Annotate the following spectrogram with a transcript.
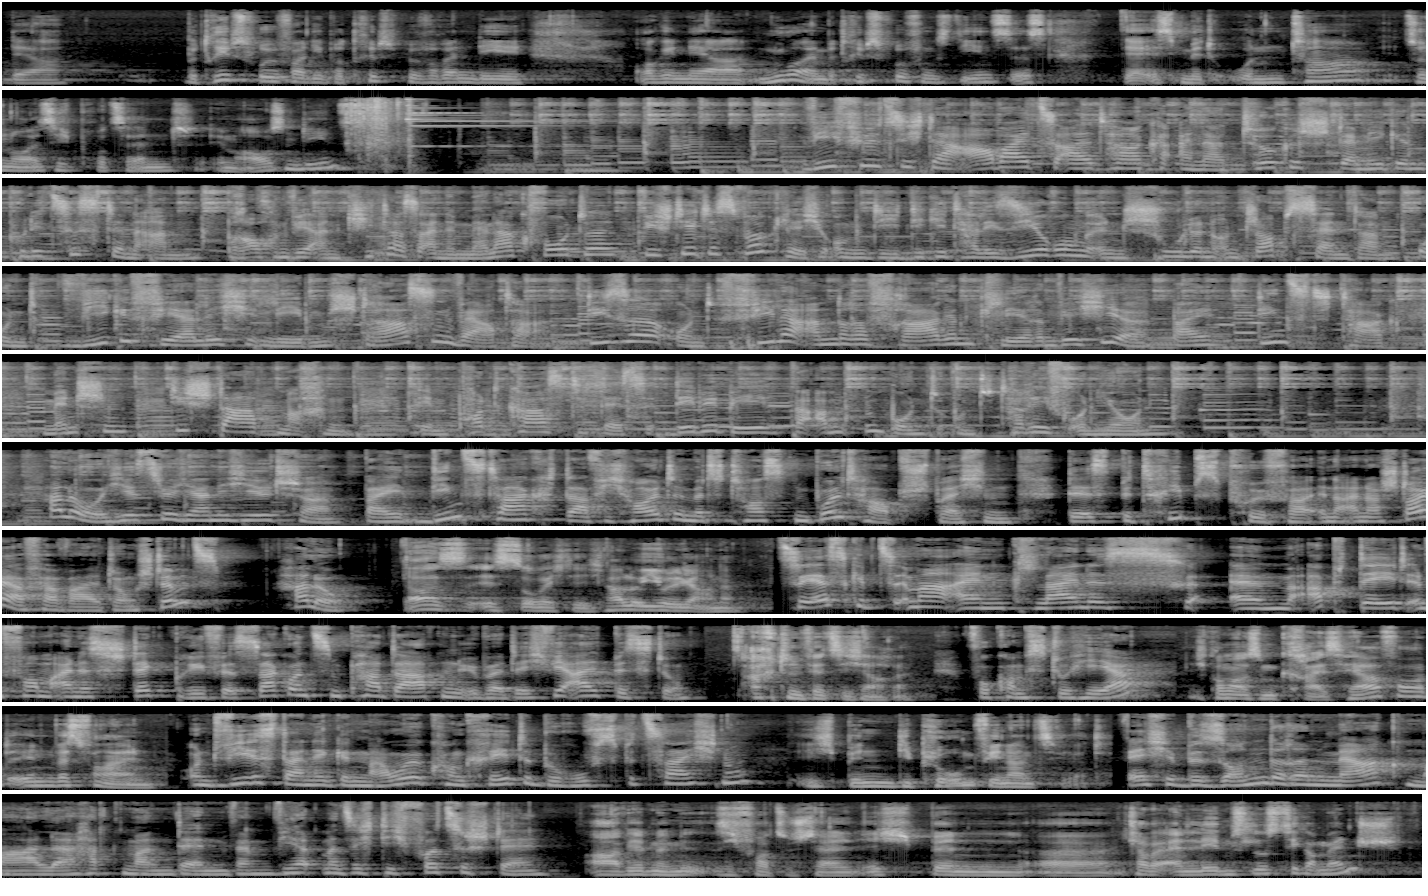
Der Betriebsprüfer, die Betriebsprüferin, die originär nur im Betriebsprüfungsdienst ist, der ist mitunter zu 90 Prozent im Außendienst. Wie fühlt sich der Arbeitsalltag einer türkischstämmigen Polizistin an? Brauchen wir an Kitas eine Männerquote? Wie steht es wirklich um die Digitalisierung in Schulen und Jobcentern? Und wie gefährlich leben Straßenwärter? Diese und viele andere Fragen klären wir hier bei Diensttag. Menschen, die Staat machen, dem Podcast des DBB Beamtenbund und Tarifunion. Hallo, hier ist Juliane Hilscher. Bei Dienstag darf ich heute mit Thorsten Bulthaupt sprechen. Der ist Betriebsprüfer in einer Steuerverwaltung. Stimmt's? Hallo. Das ist so richtig. Hallo Juliane. Zuerst gibt's immer ein kleines ähm, Update in Form eines Steckbriefes. Sag uns ein paar Daten über dich. Wie alt bist du? 48 Jahre. Wo kommst du her? Ich komme aus dem Kreis Herford in Westfalen. Und wie ist deine genaue, konkrete Berufsbezeichnung? Ich bin Diplom-Finanzwirt. Welche besonderen Merkmale hat man denn? Wie hat man sich dich vorzustellen? Ah, wie hat man sich vorzustellen? Ich bin, äh, ich glaube, ein lebenslustiger Mensch.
